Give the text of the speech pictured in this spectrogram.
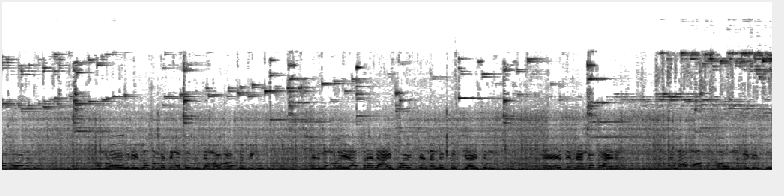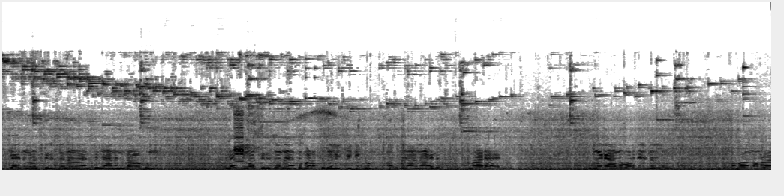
ഭഗവാനോട് നമ്മൾ ഇവിടെ ഉള്ള സമയത്ത് നിങ്ങൾക്ക് കൃത്യമായി വളർത്തെത്തിക്കും ഇനി നമ്മൾ യാത്രയിലായി പോയിട്ടുണ്ടെങ്കിൽ തീർച്ചയായിട്ടും ഏത് ലംഘക്കായാലും എല്ലാ മാസം പൗർണമിയിൽ തീർച്ചയായും നിങ്ങളുടെ ഞാൻ ഉണ്ടാകും അല്ലെങ്കിൽ നിങ്ങൾ തിരുസനത്ത് വളർത്തി തെളിച്ചിരിക്കും അത് ഞാനായാലും ആരായാലും. അങ്ങനെയാണെന്ന് പറഞ്ഞിട്ടുള്ളത് അപ്പോൾ നമ്മളെ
